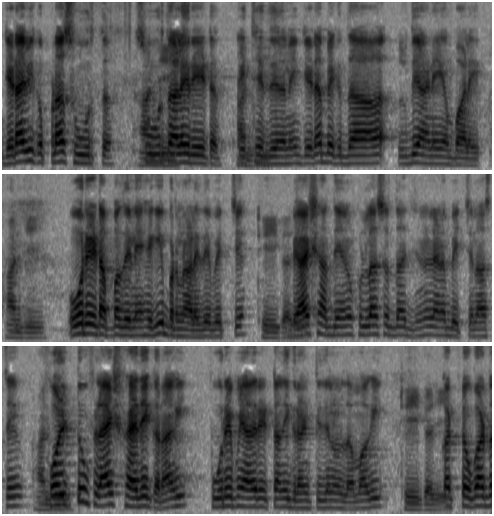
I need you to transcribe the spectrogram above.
ਜਿਹੜਾ ਵੀ ਕੱਪੜਾ ਸੂਰਤ ਸੂਰਤ ਵਾਲੇ ਰੇਟ ਇੱਥੇ ਦੇ ਦੇਣੇ ਜਿਹੜਾ ਵਿਕਦਾ ਲੁਧਿਆਣੇ ਅੰਬਾਲੇ ਹਾਂਜੀ। ਉਹ ਰੇਟ ਆਪਾਂ ਦੇਣੇ ਹੈਗੀ ਬਰਨਾਲੇ ਦੇ ਵਿੱਚ। ਠੀਕ ਆ ਜੀ। ਵਿਆਹ ਸ਼ਾਦੀਆਂ ਨੂੰ ਖੁੱਲਾ ਸੱਦਾ ਜਿਹਨੇ ਲੈਣਾ ਵੇਚਣ ਵਾਸਤੇ ਫੁੱਲ ਟੂ ਫਲੈਸ਼ ਫਾਇਦੇ ਕਰਾਂਗੀ। ਪੂਰੇ ਪੰਜਾਬ ਦੇ ਰੇਟਾਂ ਦੀ ਗਾਰੰਟੀ ਦੇ ਨਾਲ ਲਵਾਂਗੀ ਠੀਕ ਆ ਜੀ। ਘੱਟੋ ਘੱਟ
